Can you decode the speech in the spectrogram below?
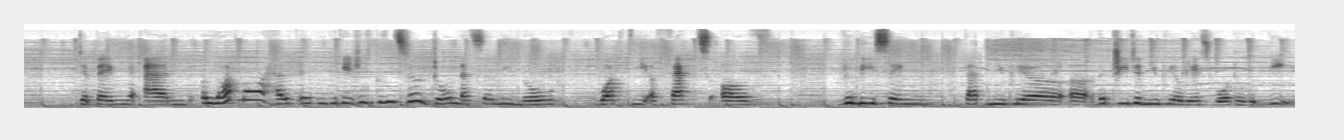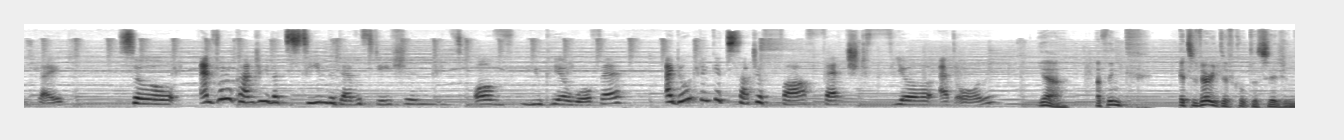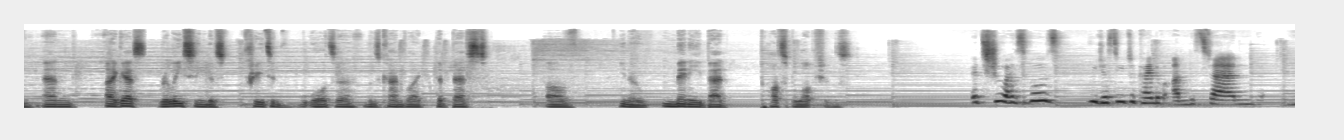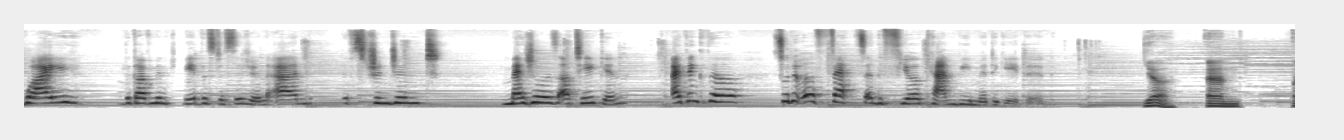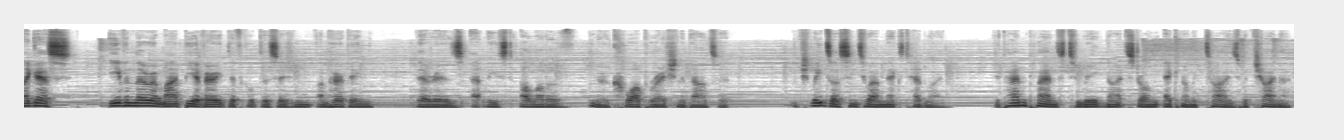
dipping and a lot more health implications because we still don't necessarily know what the effects of releasing that nuclear, uh, the treated nuclear wastewater would be, right? So, and for a country that's seen the devastations of nuclear warfare, I don't think it's such a far fetched fear at all. Yeah, I think it's a very difficult decision, and I guess releasing this treated water was kind of like the best of, you know, many bad possible options. It's true. I suppose we just need to kind of understand why the government made this decision and if stringent measures are taken, I think the sort of effects and the fear can be mitigated. Yeah, and I guess even though it might be a very difficult decision, I'm hoping there is at least a lot of, you know, cooperation about it. Which leads us into our next headline. Japan plans to reignite strong economic ties with China.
